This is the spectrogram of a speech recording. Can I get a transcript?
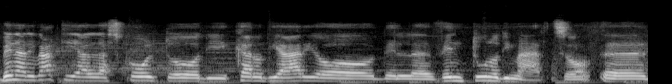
Ben arrivati all'ascolto di Caro Diario del 21 di marzo. Eh,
